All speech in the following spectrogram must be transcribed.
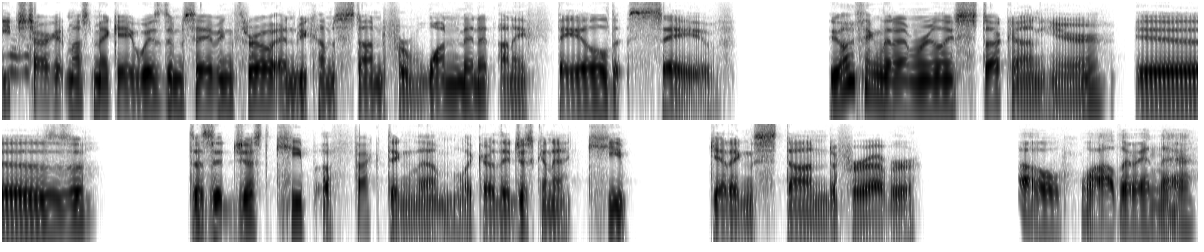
Each target must make a wisdom saving throw and become stunned for one minute on a failed save. The only thing that I'm really stuck on here is does it just keep affecting them? Like, are they just going to keep getting stunned forever? Oh, while they're in there,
